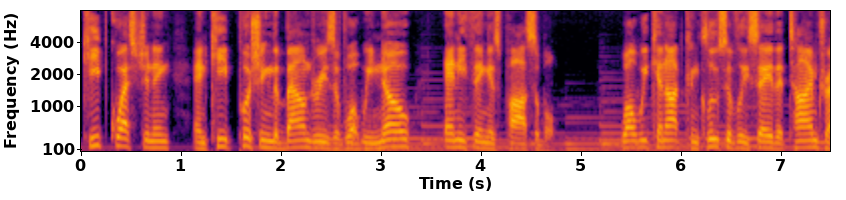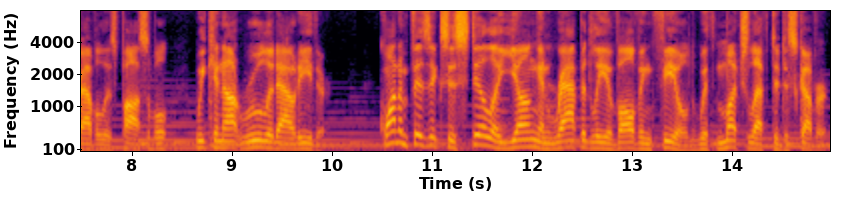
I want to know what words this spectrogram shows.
keep questioning, and keep pushing the boundaries of what we know, anything is possible. While we cannot conclusively say that time travel is possible, we cannot rule it out either. Quantum physics is still a young and rapidly evolving field with much left to discover.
